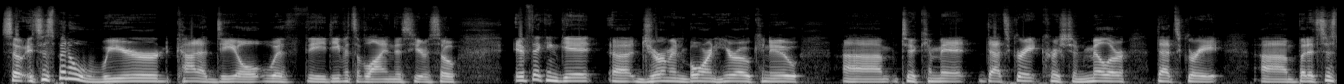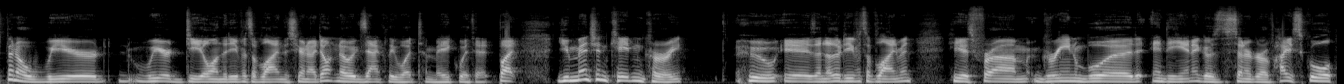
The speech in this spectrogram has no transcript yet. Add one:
So it's just been a weird kind of deal with the defensive line this year. So if they can get uh, German born Hero Kanu um, to commit. That's great. Christian Miller, that's great. Um, but it's just been a weird, weird deal on the defensive line this year, and I don't know exactly what to make with it. But you mentioned Caden Curry, who is another defensive lineman. He is from Greenwood, Indiana, goes to Center Grove High School,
